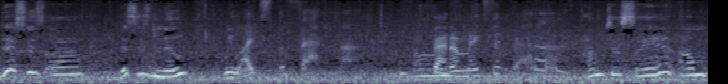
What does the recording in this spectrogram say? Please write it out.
this is uh, this is new. We like the feta. Um, feta makes it better. I'm just saying, um,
